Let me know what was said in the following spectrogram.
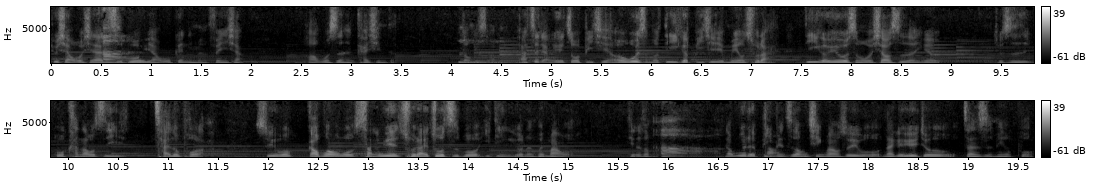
就像我现在直播一样，我跟你们分享，好，我是很开心的，懂意思吗？那这两个月走比劫，哦，为什么第一个比劫也没有出来？第一个月为什么我消失了？因为就是我看到我自己财都破了。所以我搞不好，我上个月出来做直播，一定有人会骂我，听得懂吗？啊，那为了避免这种情况，所以我那个月就暂时没有播。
